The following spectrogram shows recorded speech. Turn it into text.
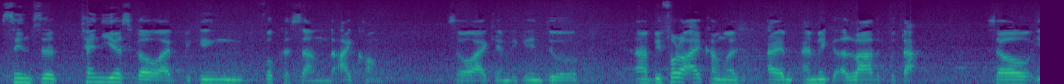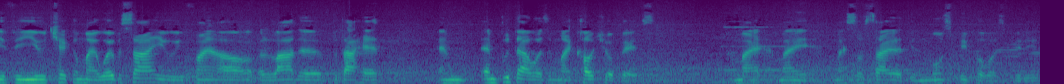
since uh, 10 years ago, I begin focus on the icon. So I can begin to, uh, before icon, was, I, I make a lot of Buddha. So if you check my website, you will find out a lot of Buddha head. And, and Buddha was my cultural base. My, my, my society, most people was believe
